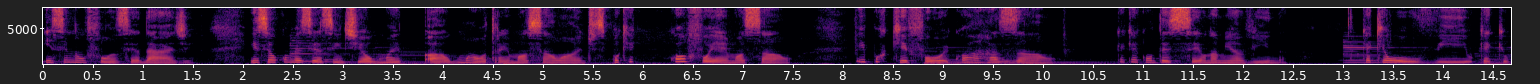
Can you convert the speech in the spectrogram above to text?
e se não for ansiedade? E se eu comecei a sentir alguma, alguma outra emoção antes? Porque qual foi a emoção? E por que foi? Qual a razão? O que, que aconteceu na minha vida? O que é que eu ouvi? O que é que eu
